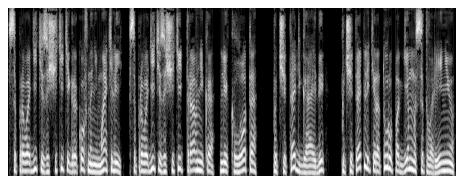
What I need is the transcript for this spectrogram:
сопроводить и защитить игроков-нанимателей, сопроводить и защитить травника Леклота, почитать гайды, почитать литературу по геммосотворению,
